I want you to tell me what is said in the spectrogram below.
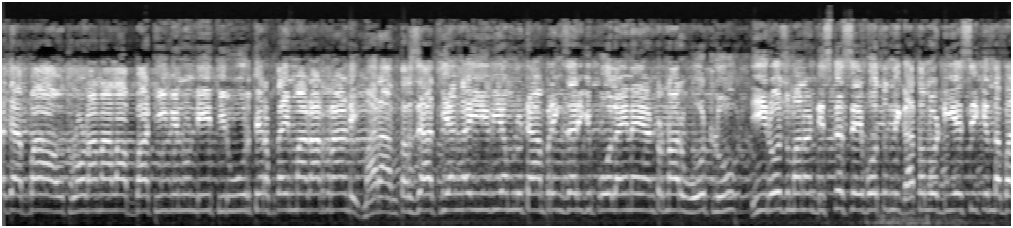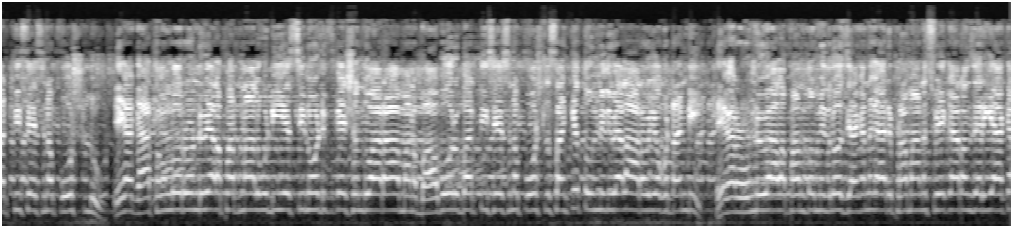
అది అబ్బా అవతలోడనాల అబ్బా టీవీ నుండి తిరువురు తిరుపతి అని మాట్లాడుతున్నాండి మరి అంతర్జాతీయంగా ఈవీఎంలు ట్యాంపరింగ్ జరిగి పోలైనాయి అంటున్నారు ఓట్లు. ఈ రోజు మనం డిస్కస్ చేయబోతుంది గతంలో డిఎస్సి కింద భర్తీ చేసిన పోస్టులు. ఇక గతంలో రెండు వేల పద్నాలుగు డిఎస్సి నోటిఫికేషన్ ద్వారా మన బాబోరు భర్తీ చేసిన పోస్టుల సంఖ్య తొమ్మిది వేల అరవై ఒకటి అండి ఇక రెండు వేల పంతొమ్మిదిలో జగన్ గారి ప్రమాణ స్వీకారం జరిగాక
